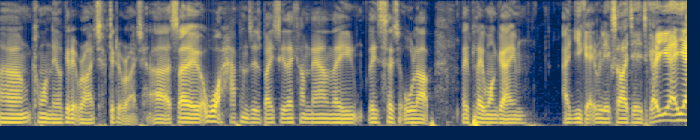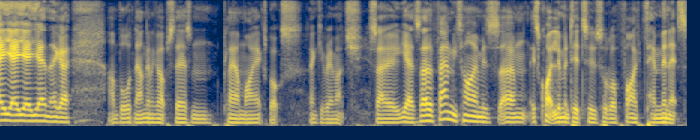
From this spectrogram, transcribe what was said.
um, come on, Neil, get it right. Get it right. Uh, so what happens is basically they come down. They they set it all up. They play one game and you get really excited to go, yeah, yeah, yeah, yeah, yeah. And they go, I'm bored now. I'm going to go upstairs and play on my Xbox. Thank you very much. So yeah, so family time is um, quite limited to sort of five to ten minutes.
